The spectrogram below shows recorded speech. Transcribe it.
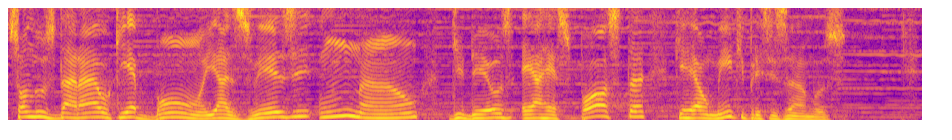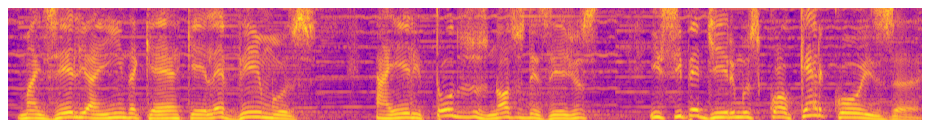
só nos dará o que é bom e às vezes um não de Deus é a resposta que realmente precisamos. Mas Ele ainda quer que levemos a Ele todos os nossos desejos e se pedirmos qualquer coisa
